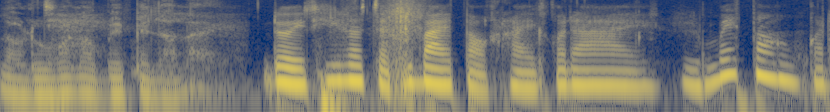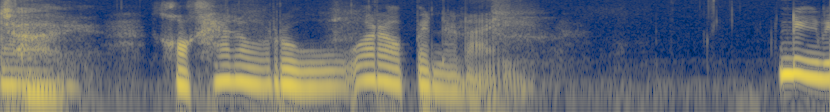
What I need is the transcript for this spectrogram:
เรารู้ว่าเราไม่เป็นอะไร โดยที่เราจะอธิบายต่อใครก็ได้ หรือไม่ต้องก็ใช่ได้ ขอแค่เรารู้ว่าเราเป็นอะไร หนึ่งใน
